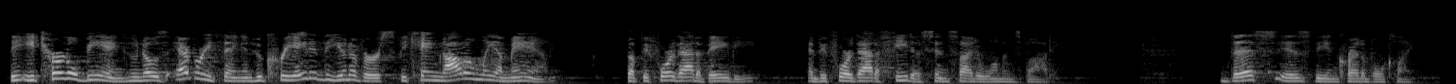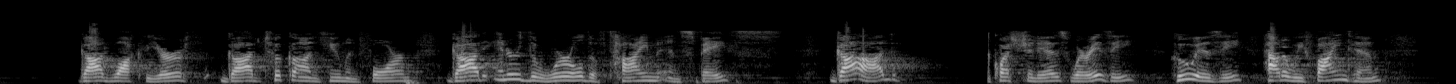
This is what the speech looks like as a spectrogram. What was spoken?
the eternal being who knows everything and who created the universe became not only a man, but before that a baby, and before that a fetus inside a woman's body. This is the incredible claim. God walked the earth. God took on human form. God entered the world of time and space. God The question is, where is he? Who is he? How do we find him?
